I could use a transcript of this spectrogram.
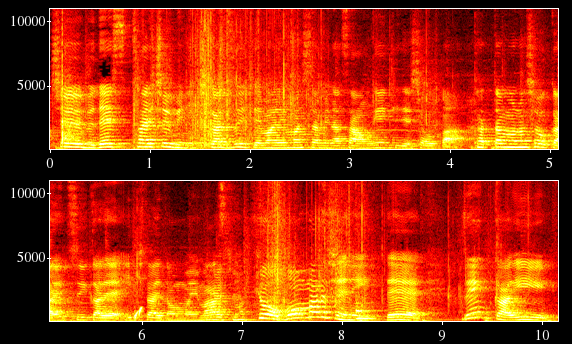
チューブです。最終日に近づいてまいりました。皆さんお元気でしょうか？買ったもの紹介追加でいきたいと思います。今日ボンマルシェに行って前回、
